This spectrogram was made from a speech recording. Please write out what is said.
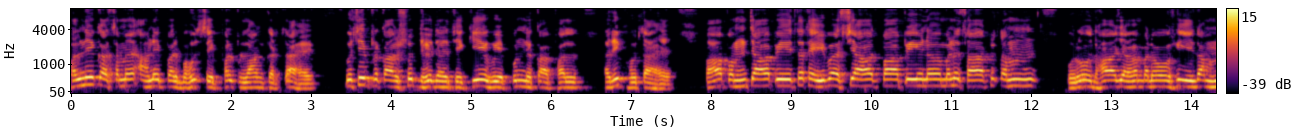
फलने का समय आने पर बहुत से फल प्रदान करता है उसी प्रकार शुद्ध हृदय से किए हुए पुण्य का फल अधिक होता है। पापम चापे तथा सैत् न मनसा कृतम। पुरोधाय मनोहीदम।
